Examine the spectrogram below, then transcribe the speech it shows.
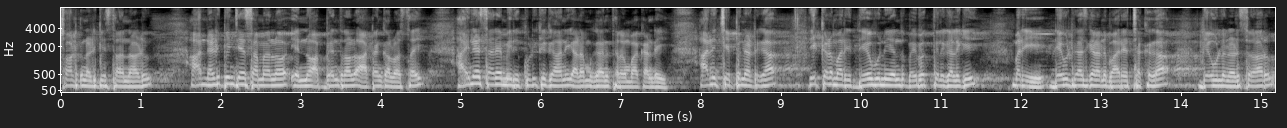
చోటకు నడిపిస్తా అన్నాడు. ఆ నడిపించే సమయంలో ఎన్నో అభ్యంతరాలు ఆటంకాలు వస్తాయి. అయినా సరే మీరు కుడికి కానీ ఎడమ కానీ తిరగమాకండి అని చెప్పినట్టుగా ఇక్కడ మరి దేవుని ఎందు భయభక్తులు కలిగి మరి డేవిడ్ రాజు గారు అనే భార్య చక్కగా దేవుళ్ళు నడుస్తున్నారు.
